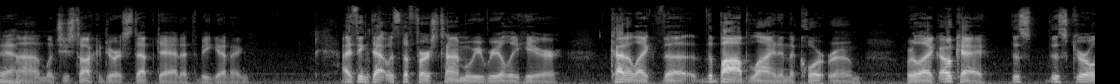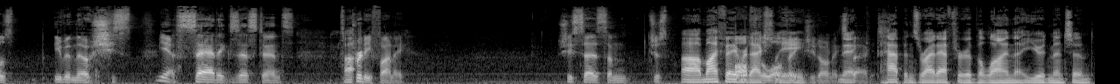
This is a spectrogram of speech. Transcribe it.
Yeah. Um, when she's talking to her stepdad at the beginning. I think that was the first time we really hear kind of like the the Bob line in the courtroom. We're like, okay, this this girl's even though she's Yes. a sad existence, it's Uh, pretty funny. She says some just Uh, my favorite actually things you don't Nick, expect. happens right after the line that you had mentioned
